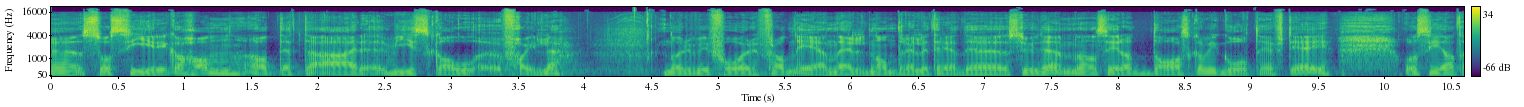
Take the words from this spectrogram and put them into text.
Eh, så sier ikke han at dette er vi skal feile når vi får fra den ene eller den andre eller tredje studiet, men han sier at da skal vi gå til FDA og si at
